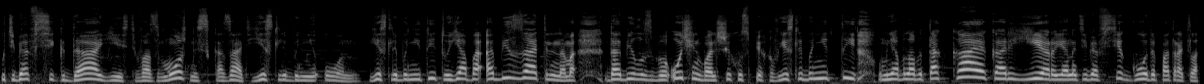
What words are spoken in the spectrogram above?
у тебя всегда есть возможность сказать, если бы не он, если бы не ты, то я бы обязательно добилась бы очень больших успехов. Если бы не ты, у меня была бы такая карьера, я на тебя все годы потратила.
